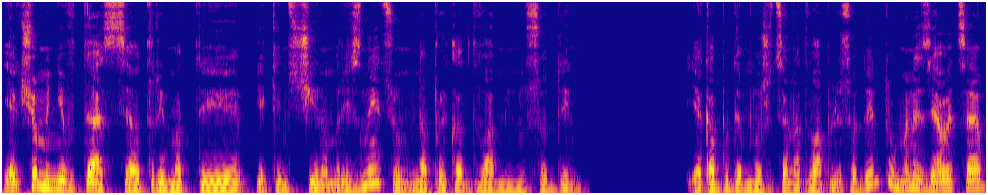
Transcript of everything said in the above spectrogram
якщо мені вдасться отримати якимсь чином різницю, наприклад, 2 мінус 1, яка буде множитися на 2 плюс 1, то в мене з'явиться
